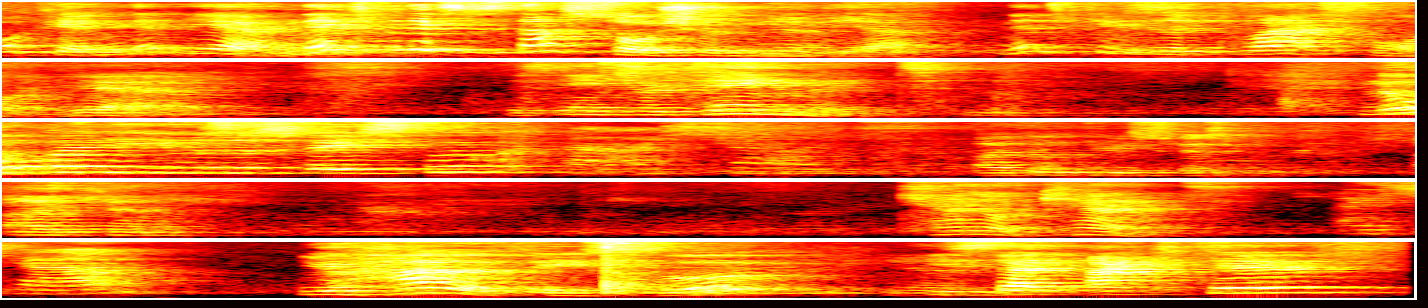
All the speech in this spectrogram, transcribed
Okay, ne- yeah. Netflix is not social media. Netflix is a platform. Yeah, it's entertainment. Nobody uses Facebook. Uh, I can't. I don't use Facebook. I can. Can or can't? I can. You have a Facebook. Yeah. Is that active?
